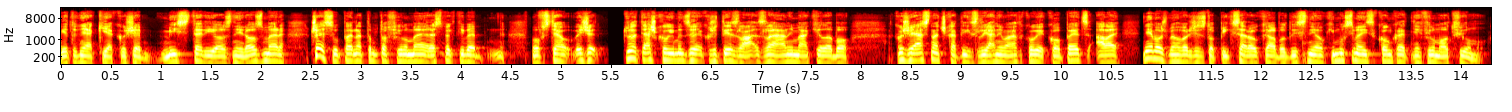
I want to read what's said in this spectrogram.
je to nejaký akože mysteriózny rozmer, čo je super na tomto filme, respektíve vo vzťahu, že tu sa ťažko vymedzuje akože tie zlé, zlé animáky, lebo akože jasnačka tých zlých animákov je kopec, ale nemôžeme hovoriť, že sú to Pixarovky alebo Disneyovky, musíme ísť konkrétne film od filmu.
